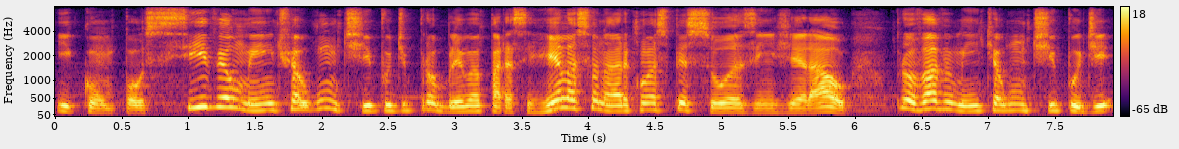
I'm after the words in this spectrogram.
e com possivelmente algum tipo de problema para se relacionar com as pessoas em geral, provavelmente algum tipo de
